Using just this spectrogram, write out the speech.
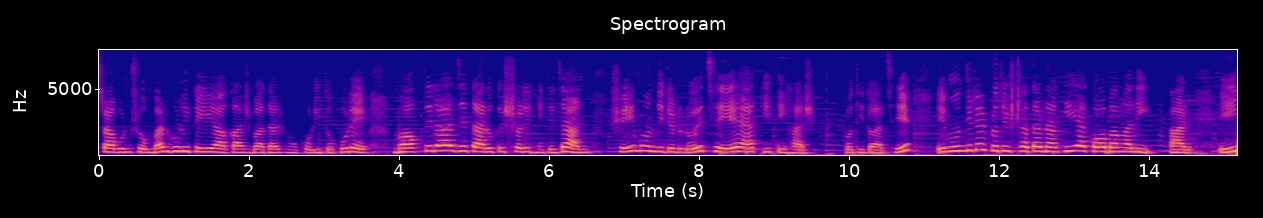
শ্রাবণ সোমবারগুলিতে আকাশ বাতাস মুখরিত করে ভক্তেরা যে তারকেশ্বরে হেঁটে যান, সেই মন্দিরের রয়েছে এক ইতিহাস। কথিত আছে এই মন্দিরের প্রতিষ্ঠাতা নাকি এক অবাঙালি, আর এই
